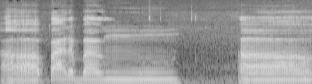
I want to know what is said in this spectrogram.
uh, para bang uh,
